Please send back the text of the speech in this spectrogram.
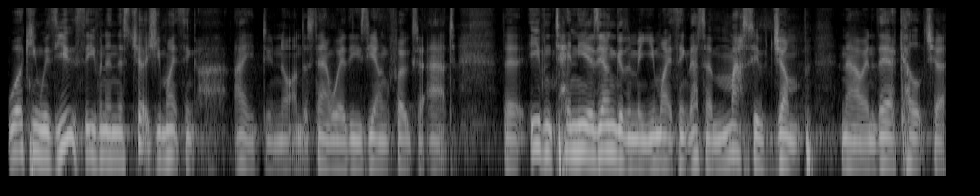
Working with youth, even in this church, you might think, oh, I do not understand where these young folks are at. They're even 10 years younger than me. You might think that's a massive jump now in their culture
